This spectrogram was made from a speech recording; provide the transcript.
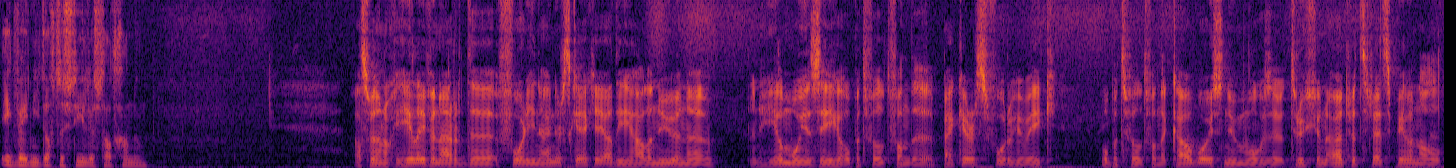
Ik weet niet of de Steelers dat gaan doen. Als we dan nog heel even naar de 49ers kijken, ja, die halen nu een, eh, een heel mooie zege op het veld van de Packers. Vorige week op het veld van de Cowboys. Nu mogen ze terug een uitwedstrijd spelen, al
